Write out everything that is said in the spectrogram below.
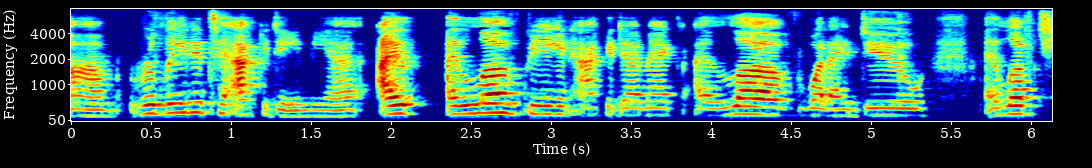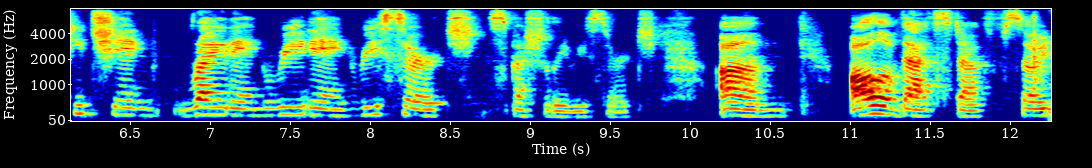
um, related to academia. I, I love being an academic. I love what I do. I love teaching, writing, reading, research, especially research, um, all of that stuff. So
